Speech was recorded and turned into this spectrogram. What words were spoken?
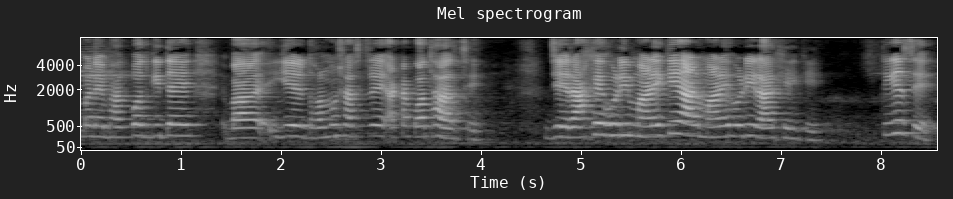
মানে ভাগবত গীতায় বা ইয়ে ধর্মশাস্ত্রে একটা কথা আছে যে রাখে হরি মারে কে আর মারে হরি রাখে কে। ঠিক আছে?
